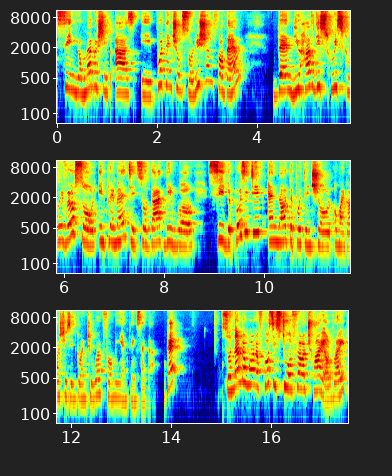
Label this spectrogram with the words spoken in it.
seeing your membership as a potential solution for them, then you have this risk reversal implemented so that they will see the positive and not the potential, oh my gosh, is it going to work for me and things like that. Okay. So, number one, of course, is to offer a trial, right?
